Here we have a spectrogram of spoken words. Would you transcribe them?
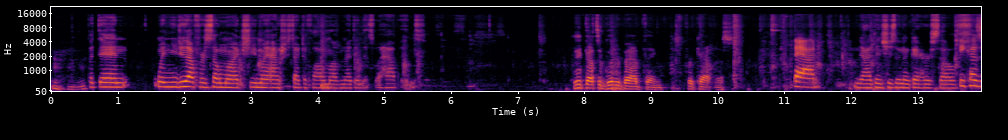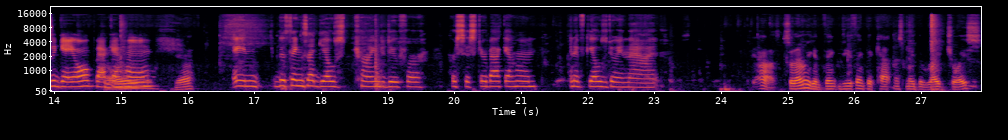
hmm But then when you do that for so much, you might actually start to fall in love, and I think that's what happens. You think that's a good or bad thing for Katniss? Bad Yeah, I think she's gonna get herself. because of Gale back at home, Oh, Yeah. and the things that Gale's trying to do for her sister back at home, and if Gale's doing that, Yeah. So then we can think do you think that Katniss made the right choice?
